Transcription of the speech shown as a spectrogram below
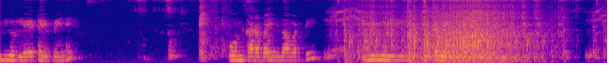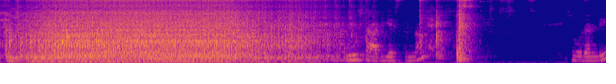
వీడియో లేట్ అయిపోయినాయి. ఫోన్ ఖరాబ్ అయింది కాబట్టి వీడియో మళ్ళీ స్టార్ట్ చేస్తున్నా. చూడండి.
